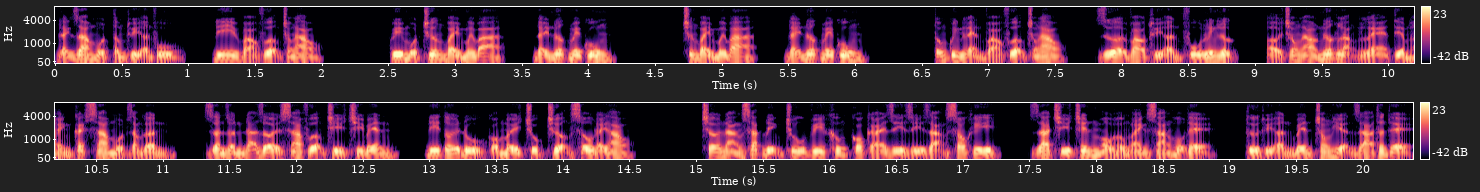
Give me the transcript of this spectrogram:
đánh ra một tấm thủy ẩn phủ, đi vào phượng trong ao. Q một chương bảy mươi ba, đáy nước mê cung. Chương bảy mươi ba, đáy nước mê cung. Tống quỳnh lẹn vào phượng trong ao, dựa vào thủy ẩn phù linh lực, ở trong ao nước lặng lẽ tiềm hành cách xa một dặm gần, dần dần đã rời xa phượng chỉ chỉ bên, đi tới đủ có mấy chục trượng sâu đáy ao. Chờ nàng xác định chu vi không có cái gì dị dạng sau khi ra chỉ trên màu hồng ánh sáng hộ thể, từ thủy ẩn bên trong hiện ra thân thể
